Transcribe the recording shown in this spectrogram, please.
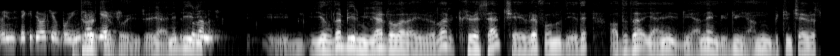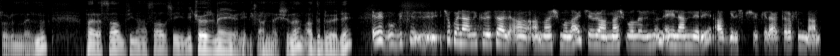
önümüzdeki 4 yıl boyunca 4 yıl boyunca yani bir yılda 1 milyar dolar ayırıyorlar. Küresel çevre fonu diye de adı da yani dünyanın en büyük dünyanın bütün çevre sorunlarının parasal, finansal şeyini çözmeye yönelik anlaşılan adı böyle. Evet bu bütün çok önemli küresel anlaşmalar, çevre anlaşmalarının eylemleri az gelişmiş ülkeler tarafından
